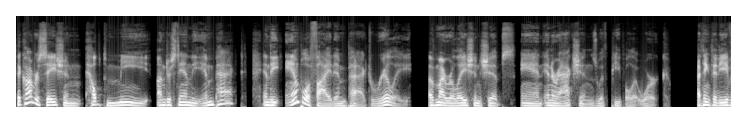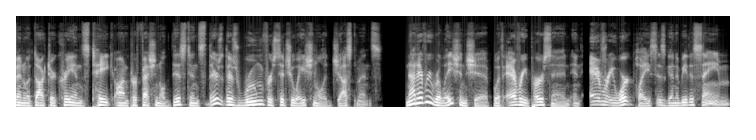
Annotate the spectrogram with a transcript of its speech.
The conversation helped me understand the impact and the amplified impact, really, of my relationships and interactions with people at work. I think that even with Dr. Crehan's take on professional distance, there's there's room for situational adjustments not every relationship with every person in every workplace is going to be the same.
